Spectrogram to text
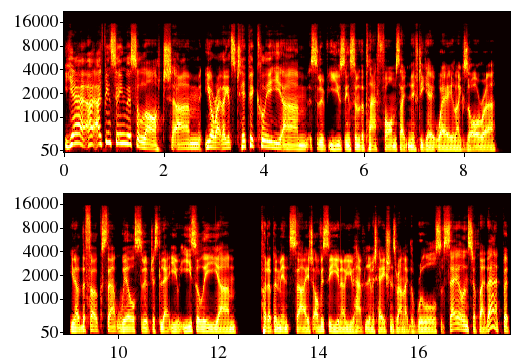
Yeah, I, have been seeing this a lot. Um, you're right. Like it's typically um, sort of using some of the platforms like Nifty Gateway, like Zora. You know, the folks that will sort of just let you easily um, put up a mint site. Obviously, you know, you have limitations around like the rules of sale and stuff like that, but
